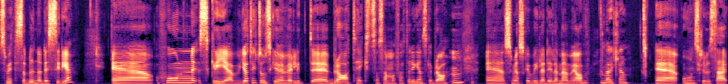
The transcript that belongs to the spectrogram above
som heter Sabina Desiree. Eh, hon skrev, jag tyckte hon skrev en väldigt eh, bra text som sammanfattade ganska bra. Mm. Eh, som jag skulle vilja dela med mig av. Verkligen. Eh, och hon skriver så här.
